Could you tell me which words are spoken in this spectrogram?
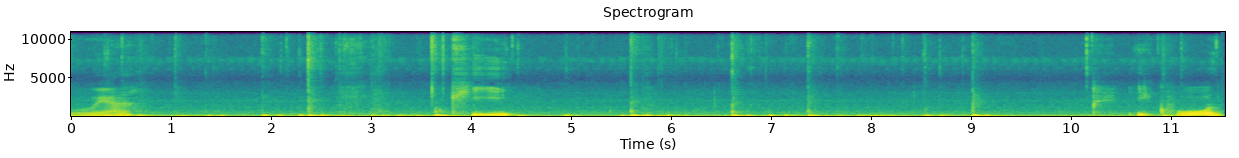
Where? Key equal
